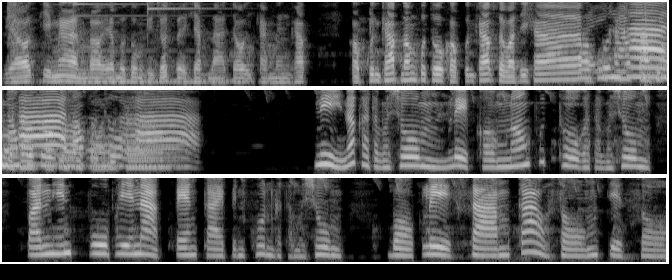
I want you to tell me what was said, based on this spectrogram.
เดี๋ยวทีมงานเบาแอมมาตรงสิจดไปแคปหน้าจออีกครั้งหนึ่งครับ ขอบคุณครับ น้องพุทโธขอบคุณครับ สวัสดีครับ ขอบคุณค่ะ น้องพุทโธน้องพุทโธค่ะ นี่นะคะธรรมชม เลขของน้องพุทโธกับธรรมชม ฝันเห็นปูพญานาคแปลงกายเป็นคนกับธรรมชม บอกเลขสามเก้าสองเจ็ดสอง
